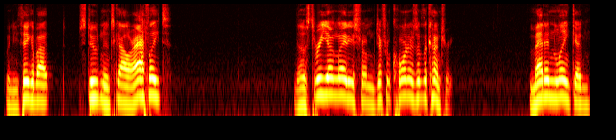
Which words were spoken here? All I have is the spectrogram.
when you think about student and scholar athletes. Those three young ladies from different corners of the country met in Lincoln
